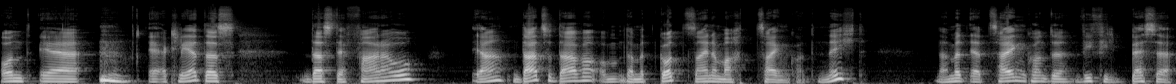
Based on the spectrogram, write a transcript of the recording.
Und er, er erklärt, dass, dass der Pharao ja, dazu da war, um, damit Gott seine Macht zeigen konnte. Nicht, damit er zeigen konnte, wie viel besser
